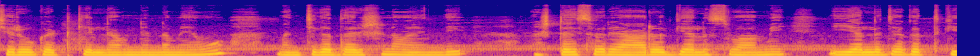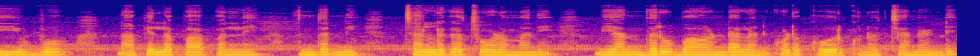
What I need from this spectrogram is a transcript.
చెరువు గట్టుకి వెళ్ళాం నిన్న మేము. మంచిగా దర్శనం అయింది అష్టైశ్వర్య ఆరోగ్యాలు స్వామి ఈ ఎల్ల జగత్కి ఇవ్వు. నా పిల్ల పాపల్ని అందరినీ చల్లగా చూడమని మీ అందరూ బాగుండాలని కూడా కోరుకుని వచ్చానండి.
